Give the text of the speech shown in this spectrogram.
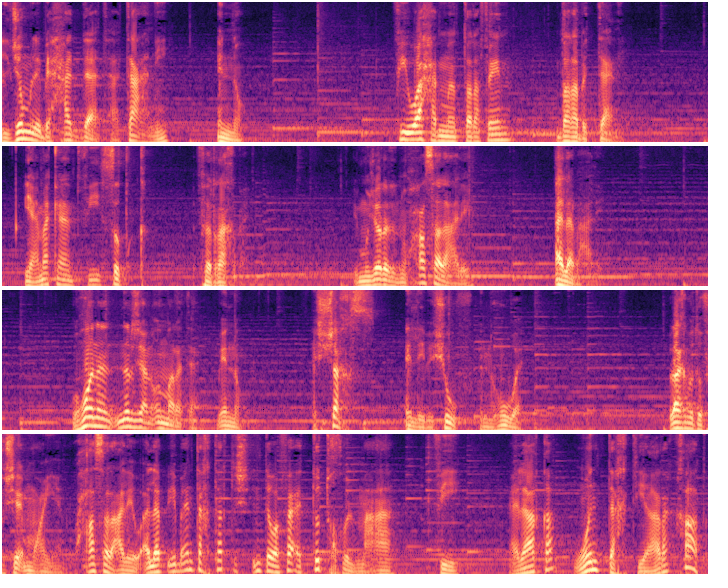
الجملة بحد ذاتها تعني إنه في واحد من الطرفين ضرب الثاني. يعني ما كانت في صدق في الرغبة. بمجرد إنه حصل عليه قلب عليه. وهنا نرجع نقول مرة ثانية بإنه الشخص اللي بيشوف إنه هو رغبته في شيء معين وحصل عليه وقلب يبقى انت اخترتش انت وافقت تدخل معاه في علاقة وانت اختيارك خاطئ.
